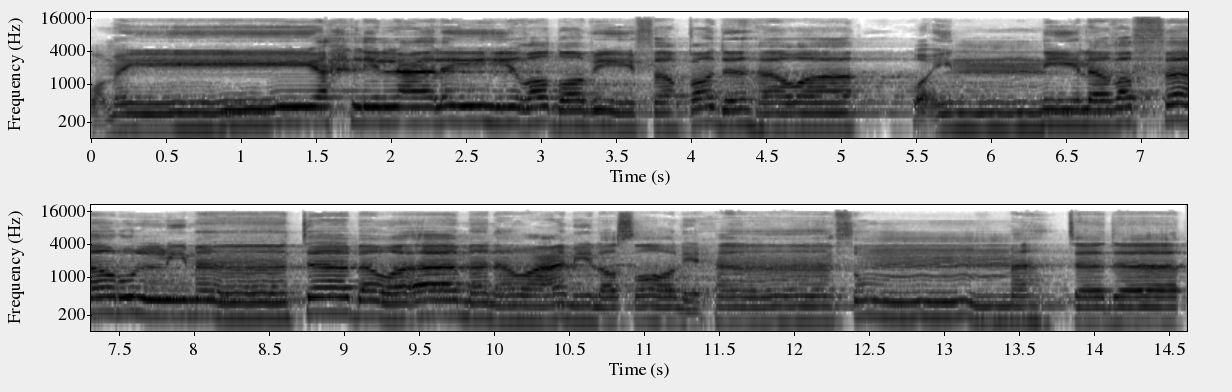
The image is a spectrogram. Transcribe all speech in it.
ومن يحلل عليه غضبي فقد هوى. وإني لغفار لمن تاب وآمن وعمل صالحا ثم اهتدى.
